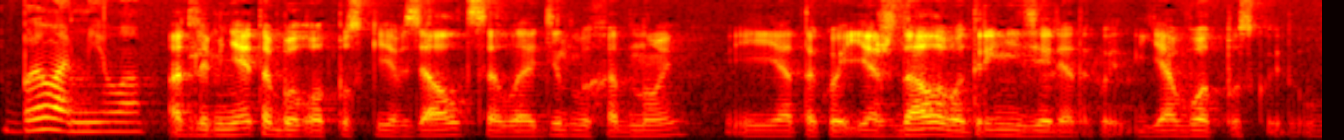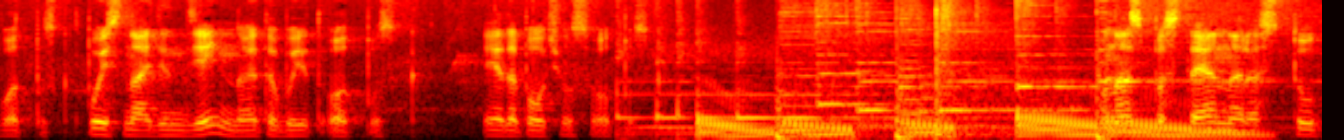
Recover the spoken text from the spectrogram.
Было мило. А для меня это был отпуск. Я взял целый один выходной. И я такой, я ждал его три недели. Я такой, я в отпуск иду, в отпуск. Пусть на один день, но это будет отпуск. И это получился отпуск. У нас постоянно растут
